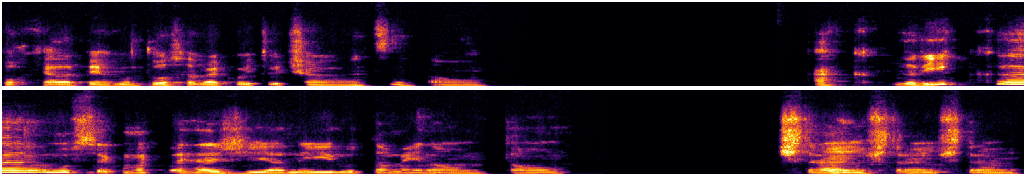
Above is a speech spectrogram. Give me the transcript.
Porque ela perguntou sobre a Koito-chan antes, então. A Rika, eu não sei como é que vai reagir. A Neiru também não. Então. Estranho, estranho, estranho.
